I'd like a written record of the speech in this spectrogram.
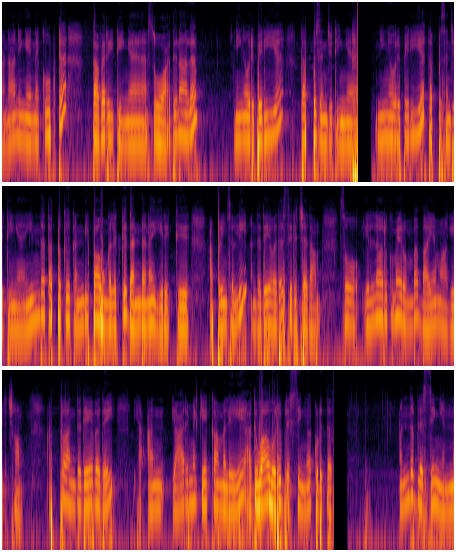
ஆனால் நீங்கள் என்னை கூப்பிட்ட தவறிட்டீங்க. ஸோ அதனால நீங்கள் ஒரு பெரிய தப்பு செஞ்சிட்டீங்க. நீங்கள் ஒரு பெரிய தப்பு செஞ்சிட்டீங்க. இந்த தப்புக்கு கண்டிப்பாக உங்களுக்கு தண்டனை இருக்குது அப்படின்னு சொல்லி அந்த தேவதை சிரிச்சதாம். ஸோ எல்லாருக்குமே ரொம்ப பயமாகிருச்சாம். அப்போ அந்த தேவதை அந் யாருமே கேட்காமலேயே அதுவாக ஒரு பிளெஸ்ஸிங்கை கொடுத்தது. அந்த பிளெஸ்ஸிங் என்ன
